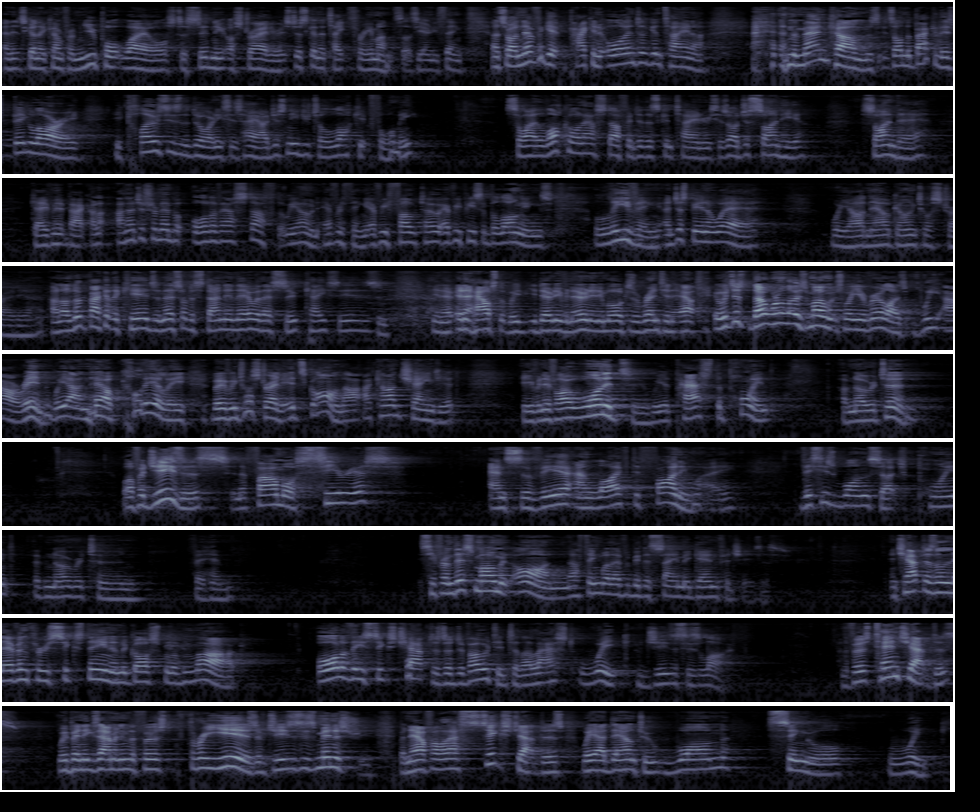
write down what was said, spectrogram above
and it's going to come from Newport, Wales to Sydney, Australia. It's just going to take three months. That's the only thing. And so I'll never forget packing it all into the container. And the man comes, it's on the back of this big lorry. He closes the door and he says, Hey, I just need you to lock it for me. So I lock all our stuff into this container. He says, Oh, just sign here, sign there. Gave him it back. And I, and I just remember all of our stuff that we own, everything, every photo, every piece of belongings, leaving and just being aware we are now going to Australia. And I look back at the kids, and they're sort of standing there with their suitcases, and you know, in a house that we you don't even own anymore because we're renting it out. It was just that one of those moments where you realize we are in. We are now clearly moving to Australia. It's gone. I, I can't change it, even if I wanted to. We had passed the point of no return. Well, for Jesus, in a far more serious and severe and life defining way, this is one such point of no return for him. See, from this moment on, nothing will ever be the same again for Jesus. In chapters 11 through 16 in the Gospel of Mark, all of these six chapters are devoted to the last week of Jesus' life. In the first 10 chapters, we've been examining the first three years of Jesus' ministry. But now, for the last six chapters, we are down to one single week.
